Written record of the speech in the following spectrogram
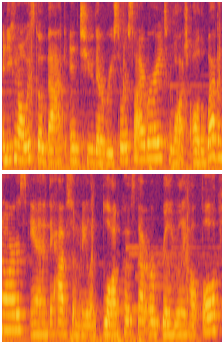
And you can always go back into their resource library to watch all the webinars and they have so many like blog posts that are really, really helpful.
